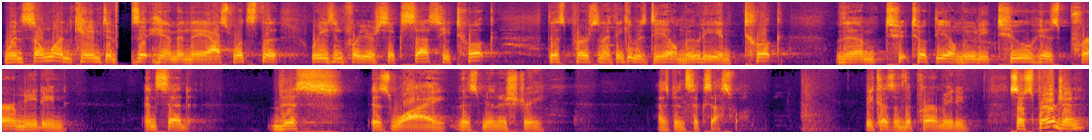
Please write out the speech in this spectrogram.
When someone came to visit him and they asked, What's the reason for your success? He took this person, I think it was D.L. Moody, and took them to, took D.L. Moody to his prayer meeting and said, This is why this ministry has been successful because of the prayer meeting. So, Spurgeon,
